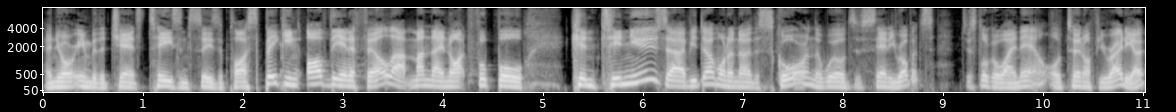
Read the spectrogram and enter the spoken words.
and you're in with a chance. T's and C's apply. Speaking of the NFL, uh, Monday night football continues. Uh, if you don't want to know the score in the worlds of Sandy Roberts, just look away now or turn off your radio.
